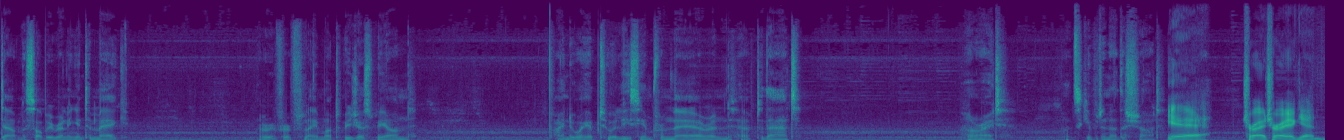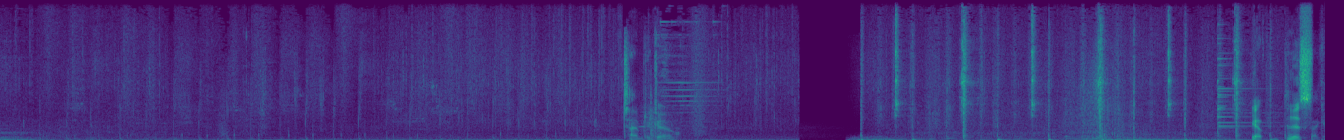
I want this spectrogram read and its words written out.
doubtless I'll be running into Meg. The River of Flame ought to be just beyond. Find a way up to Elysium from there, and after that. Alright, let's give it another shot. Yeah. Try, try again. Time to go. Yep. This. Like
